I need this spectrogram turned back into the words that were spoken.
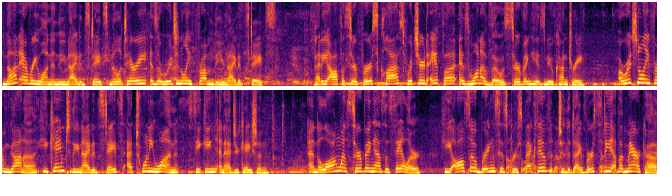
Not everyone in the United States military is originally from the United States. Petty Officer First Class Richard Afa is one of those serving his new country. Originally from Ghana, he came to the United States at 21 seeking an education. And along with serving as a sailor, he also brings his perspective to the diversity of America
